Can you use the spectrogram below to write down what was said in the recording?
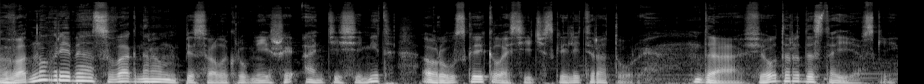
В одно время с Вагнером писал крупнейший антисемит русской классической литературы. Да, Федор Достоевский.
